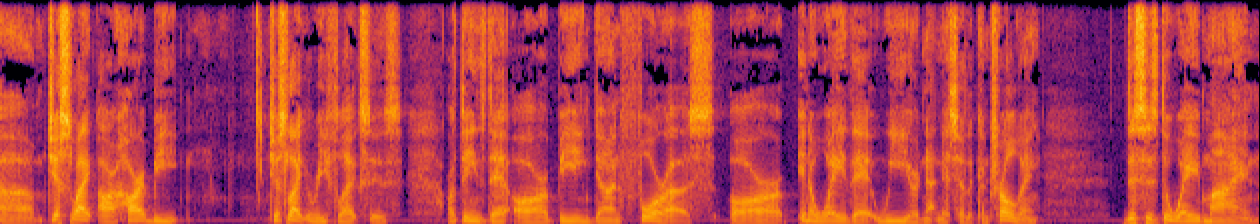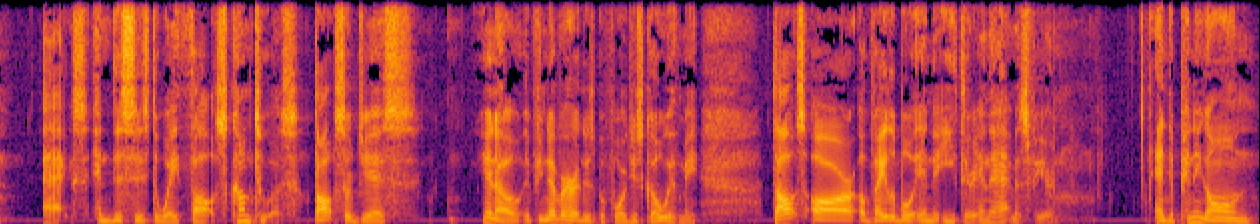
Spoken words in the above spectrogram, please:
um, just like our heartbeat, just like reflexes, are things that are being done for us or in a way that we are not necessarily controlling, this is the way mind acts. And this is the way thoughts come to us. Thoughts are just, you know, if you never heard this before, just go with me. Thoughts are available in the ether, in the atmosphere. And depending on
